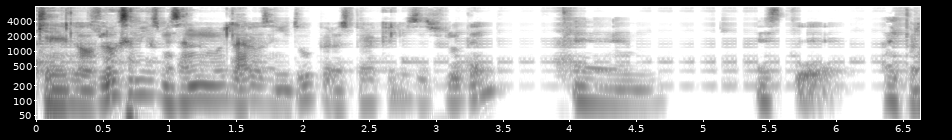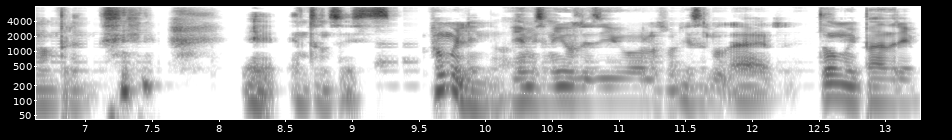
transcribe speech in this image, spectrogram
Que los vlogs, amigos, me salen muy largos en YouTube, pero espero que los disfruten. Eh, este. Ay, perdón, perdón. Eh, entonces, fue muy lindo. Y a mis amigos les digo, los volví a saludar, todo muy padre.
